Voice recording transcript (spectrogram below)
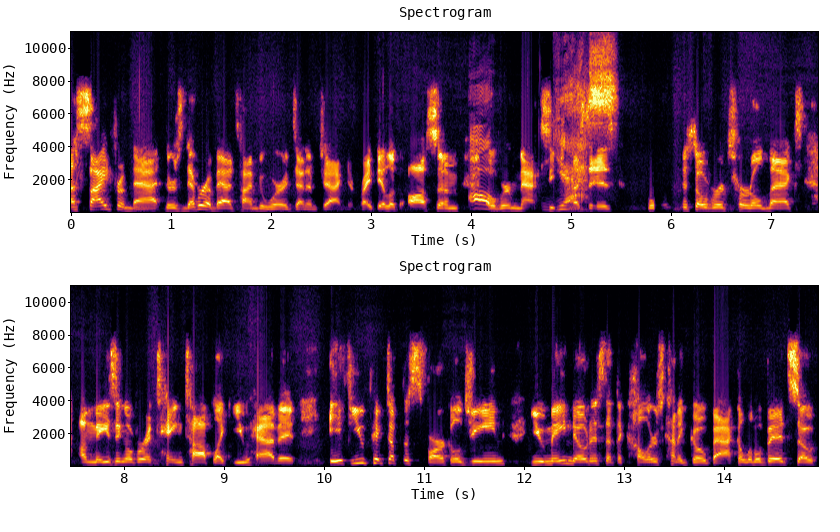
aside from that, there's never a bad time to wear a denim jacket, right? They look awesome oh, over maxi yes. dresses gorgeous over turtlenecks, amazing over a tank top like you have it. If you picked up the sparkle jean, you may notice that the colors kind of go back a little bit. So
